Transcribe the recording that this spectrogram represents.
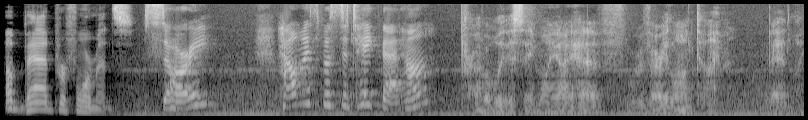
a bad performance. Sorry? How am I supposed to take that, huh? Probably the same way I have for a very long time. Badly.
